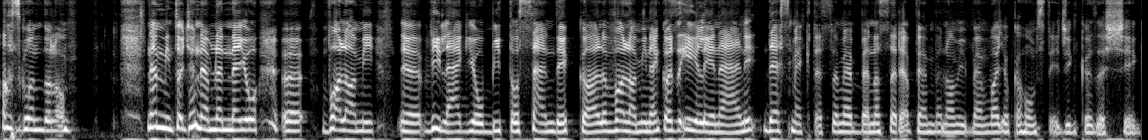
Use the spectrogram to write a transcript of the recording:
Azt gondolom. Nem, mint hogyha nem lenne jó ö, valami ö, világjobbító szándékkal valaminek az élén állni, de ezt megteszem ebben a szerepemben, amiben vagyok a Homestaging közösség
